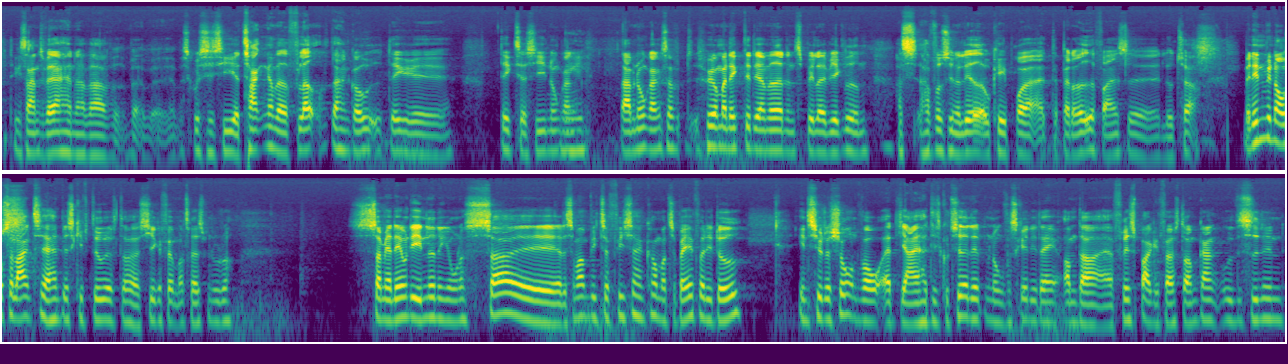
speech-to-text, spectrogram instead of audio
Det kan sagtens være, at han har været, hvad, hvad skulle jeg sige, at tanken har været flad, da han går ud. Det, øh, det er ikke til at sige. Nogle gange, Nej. men nogle gange så hører man ikke det der med, at den spiller i virkeligheden har, har fået signaleret, okay, prøv at, at batteriet er faktisk øh, løbet tør. Men inden vi når så langt til, at han bliver skiftet ud efter cirka 65 minutter, som jeg nævnte i indledningen, Jonas, så øh, er det som om Victor Fischer han kommer tilbage fra de døde. I en situation, hvor at jeg har diskuteret lidt med nogle forskellige dage, om der er frispark i første omgang ude ved siden,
